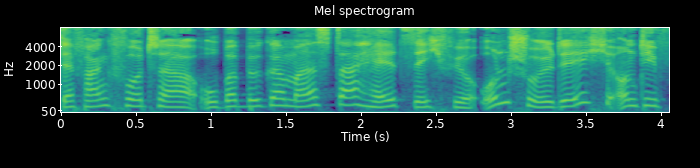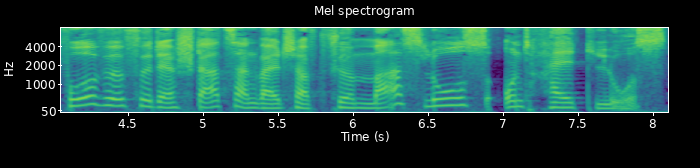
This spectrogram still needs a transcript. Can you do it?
Der Frankfurter Oberbürgermeister hält sich für unschuldig und die Vorwürfe der Staatsanwaltschaft für maßlos und haltlos.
